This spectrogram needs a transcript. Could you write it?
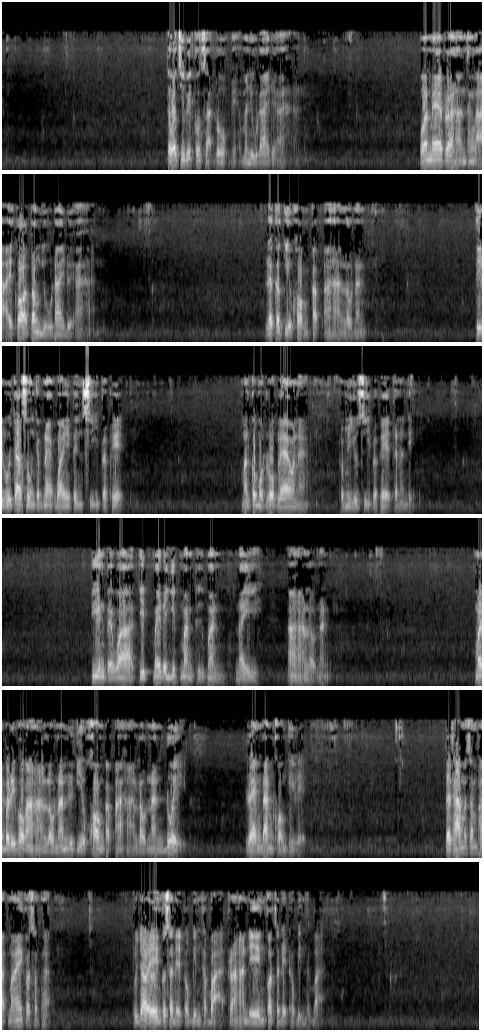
แต่ว่าชีวิตของสัตว์โลกเนี่ยมันอยู่ได้ด้วยอาหาร เพราะแม้พระหารทั้งหลายก็ต้องอยู่ได้ด้วยอาหาร แล้วก็เกี่ยวข้องกับอาหารเหล่านั้นที่พระเจ้าทรงจำแนกไว้เป็นสี่ประเภท มันก็หมดโลกแล้วนะ ก็มีอยู่สี่ประเภทเท่านั้นเองเพียงแต่ว่าจิตไม่ได้ยึดมั่นถือมั่นในอาหารเหล่านั้น ไม่บริโภคอาหารเหล่านั้น หรือเกี่ยวข้องกับอาหารเหล่านั้นด้วยแรงดันของกิเลส แต่ถามมาสัมผัสไหมก็สัมผัสพระเจ้าเองก็เสด็จออกบินทบาทพระหารเองก็เสด็จออกบินทบาท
